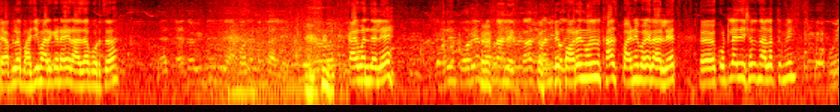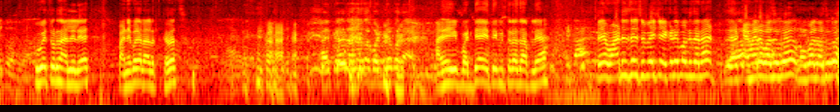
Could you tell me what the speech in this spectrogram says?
हे आपलं भाजी मार्केट आहे राजापूरचं. काय बंद झाले? हे फॉरेनमधून खास पाणी बघायला आले आहेत कुठल्या देशातून आलात तुम्ही? कुवेतवरून आलेले आहेत. पाणी बघायला आलात खरंच? आणि बड्डे आहे इथे मित्रात आपल्या. ते वाढदिवसाच्या शुभेच्छा. इकडे बघ जरा. कॅमेरा बाजू का मोबाईल बाजू का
